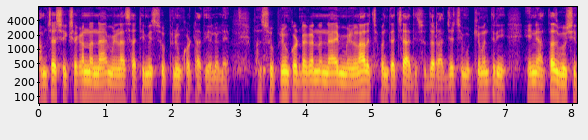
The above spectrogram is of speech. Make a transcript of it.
आमच्या शिक्षकांना न्याय मिळण्यासाठी मी सुप्रीम कोर्टात गेलेलो आहे. पण सुप्रीम कोर्टाकडनं न्याय मिळणारच पण त्याच्या आधी सुद्धा राज्याचे मुख्यमंत्री यांनी आताच घोषित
